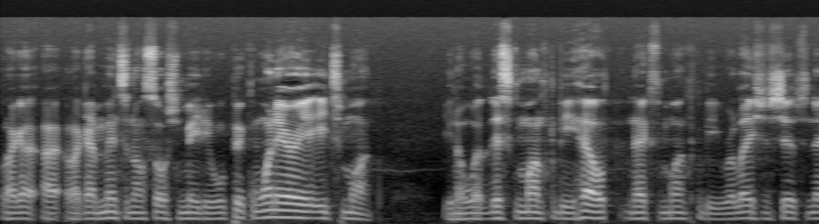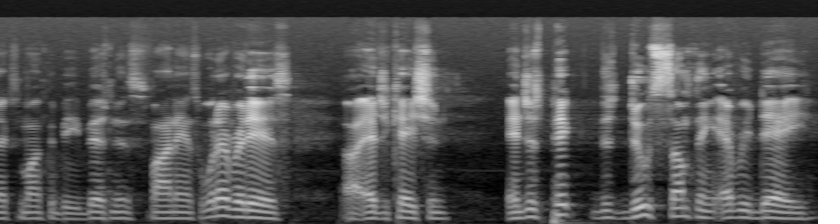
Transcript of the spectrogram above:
like I, I like I mentioned on social media, we'll pick one area each month. You know, what this month could be health, next month could be relationships, next month could be business, finance, whatever it is, uh, education, and just pick, just do something every day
